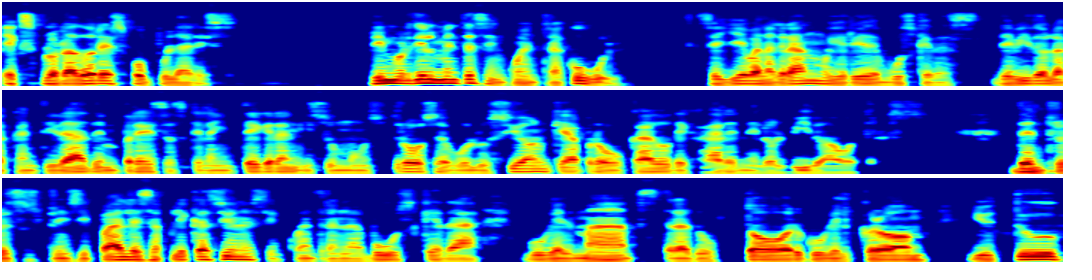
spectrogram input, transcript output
Exploradores populares. Primordialmente se encuentra Google. Se lleva la gran mayoría de búsquedas, debido a la cantidad de empresas que la integran y su monstruosa evolución que ha provocado dejar en el olvido a otras. Dentro de sus principales aplicaciones se encuentran la búsqueda, Google Maps, Traductor, Google Chrome, YouTube,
